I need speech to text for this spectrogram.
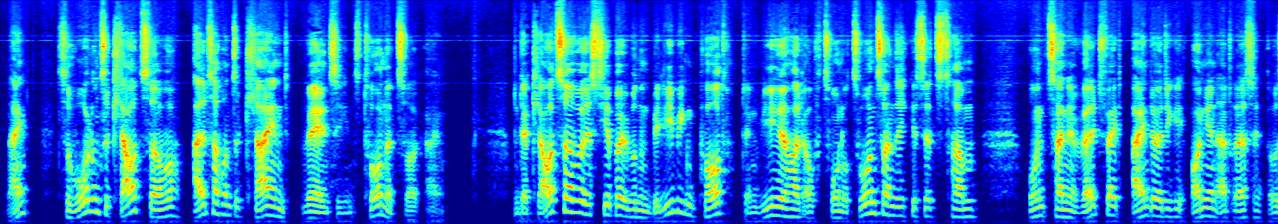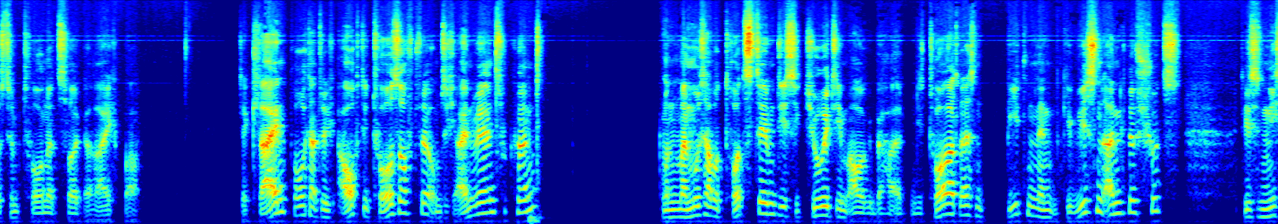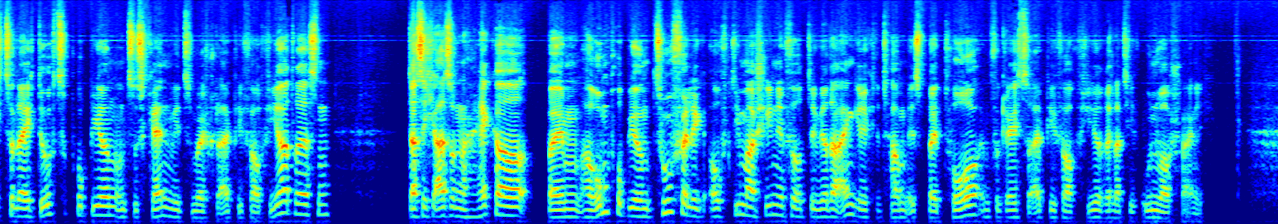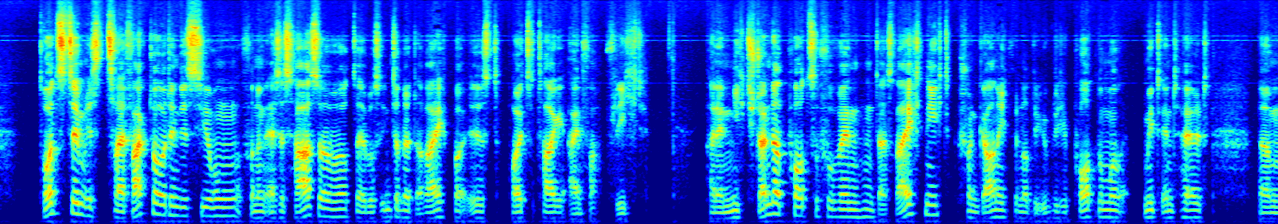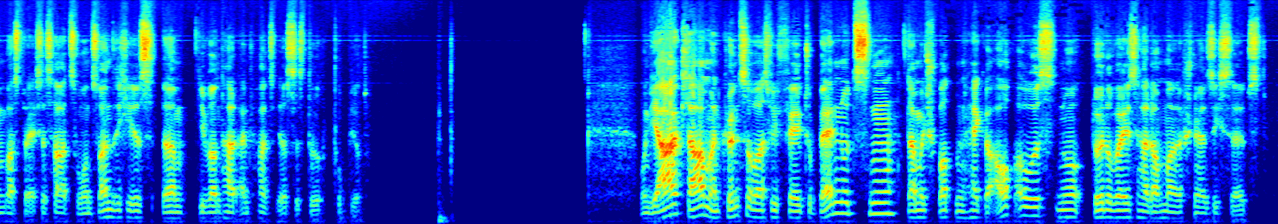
Nein, sowohl unser Cloud-Server als auch unser Client wählen sich ins Tor-Netzwerk ein. Und der Cloud-Server ist hierbei über einen beliebigen Port, den wir hier halt auf 222 gesetzt haben, und seine weltweit eindeutige Onion-Adresse aus dem Tor-Netzwerk erreichbar. Der Client braucht natürlich auch die Tor-Software, um sich einwählen zu können. Und man muss aber trotzdem die Security im Auge behalten. Die Tor-Adressen bieten einen gewissen Angriffsschutz. Die sind nicht so leicht durchzuprobieren und zu scannen wie zum Beispiel IPv4-Adressen. Dass sich also ein Hacker beim Herumprobieren zufällig auf die Maschine führt, die wir da eingerichtet haben, ist bei Tor im Vergleich zu IPv4 relativ unwahrscheinlich. Trotzdem ist Zwei-Faktor-Authentisierung von einem SSH-Server, der übers Internet erreichbar ist, heutzutage einfach Pflicht. Einen Nicht-Standard-Port zu verwenden, das reicht nicht, schon gar nicht, wenn er die übliche Portnummer mit enthält, ähm, was bei SSH 22 ist. Ähm, die werden halt einfach als erstes durchprobiert. Und ja, klar, man könnte sowas wie Fail to Ban nutzen, damit spart ein Hacker auch aus, nur blöderweise halt auch mal schnell sich selbst.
